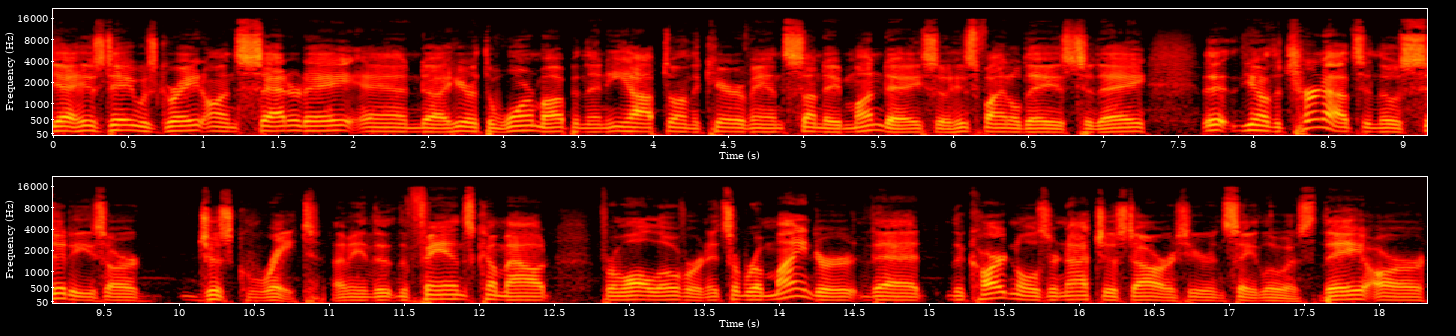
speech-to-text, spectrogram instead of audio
Yeah, his day was great on Saturday and uh, here at the warm up, and then he hopped on the caravan Sunday, Monday. So his final day is today. The, you know, the turnouts in those cities are just great. I mean, the, the fans come out from all over, and it's a reminder that the Cardinals are not just ours here in St. Louis. They are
